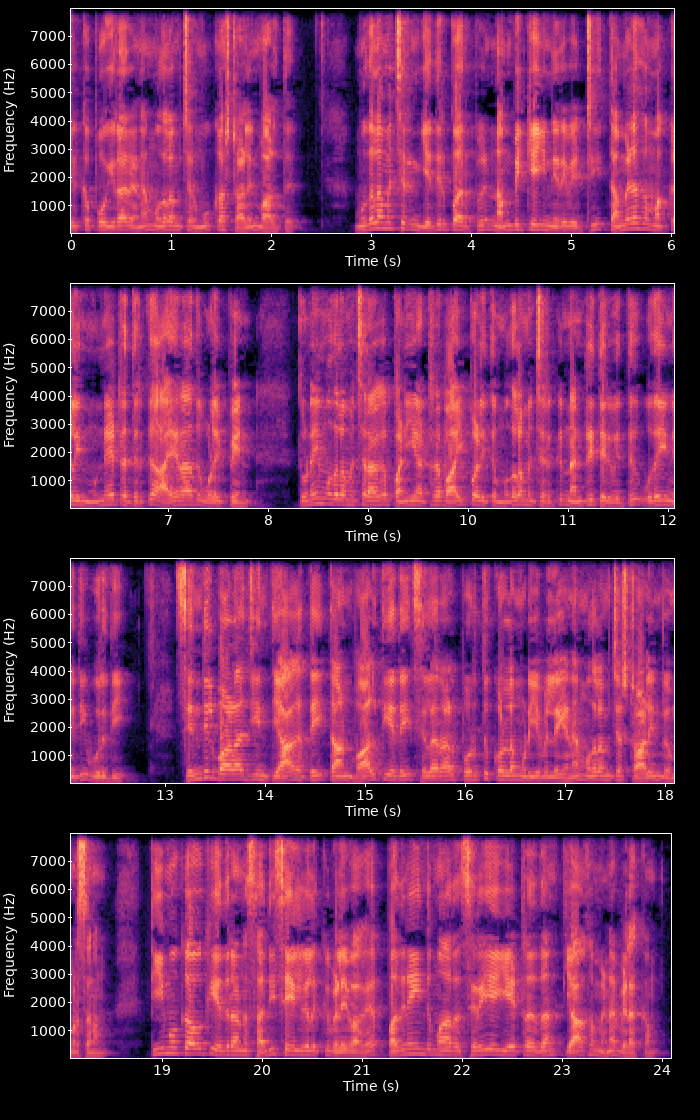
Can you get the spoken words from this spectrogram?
இருக்கப் போகிறார் என முதலமைச்சர் மு ஸ்டாலின் வாழ்த்து. முதலமைச்சரின் எதிர்பார்ப்பு நம்பிக்கையை நிறைவேற்றி தமிழக மக்களின் முன்னேற்றத்திற்கு அயராது உழைப்பேன். துணை முதலமைச்சராக பணியாற்ற வாய்ப்பு அளித்த முதலமைச்சருக்கு நன்றி தெரிவித்து உதயநிதி உறுதி. செந்தில் பாலாஜியின் தியாகத்தை தான் வாழ்த்தியதை சிலரால் பொறுத்து கொள்ள முடியவில்லை என முதலமைச்சர் ஸ்டாலின் விமர்சனம். திமுகவுக்கு எதிரான சதி செயல்களுக்கு விளைவாக பதினைந்து மாத சிறையை ஏற்றதுதான் தியாகம் என விளக்கம்.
